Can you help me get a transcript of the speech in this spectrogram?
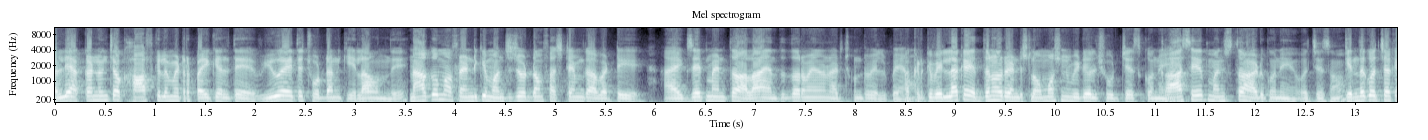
మళ్ళీ అక్కడ నుంచి ఒక హాఫ్ కిలోమీటర్ పైకి వెళ్తే వ్యూ అయితే చూడడానికి ఇలా ఉంది. నాకు మా ఫ్రెండ్కి మంచు చూడడం ఫస్ట్ టైం కాబట్టి ఆ ఎక్సైట్మెంట్తో అలా ఎంత దూరమైనా నడుచుకుంటూ వెళ్ళిపోయాం. అక్కడికి వెళ్ళాక ఇద్దరు రెండు స్లో మోషన్ వీడియోలు షూట్ చేసుకొని కాసేపు మంచుతో ఆడుకుని వచ్చేసాం. కిందకి వచ్చాక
